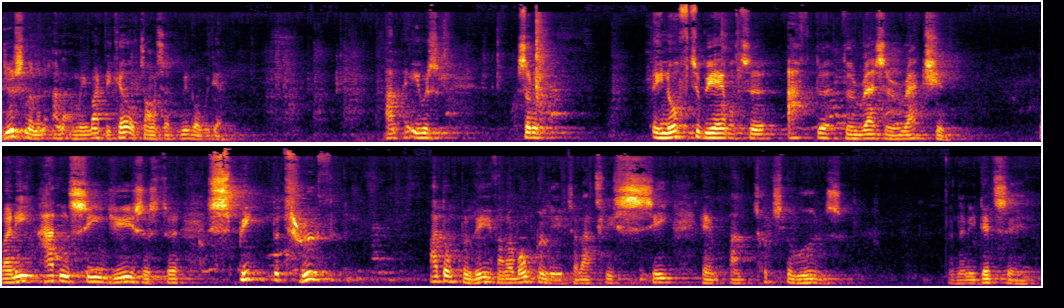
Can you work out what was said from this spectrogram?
Jerusalem and, and, and we might be killed, Thomas said, We'll go with you. And he was sort of enough to be able to, after the resurrection, when he hadn't seen Jesus, to speak the truth. I don't believe, and I won't believe, till I actually see him and touch the wounds. And then he did see him,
